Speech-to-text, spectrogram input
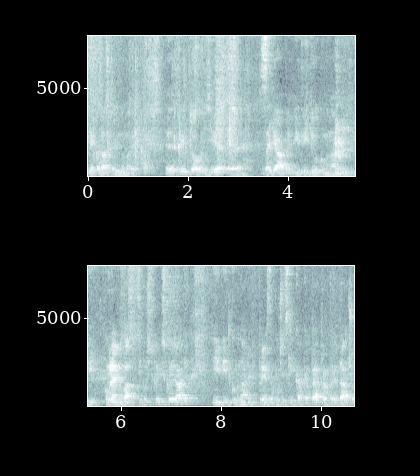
є кадастрові номери. Е, Крім того, є е, заяви від відділу комунальної, комунальної власності Бучицької міської ради і від комунального підприємства Бучицький ККП про передачу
